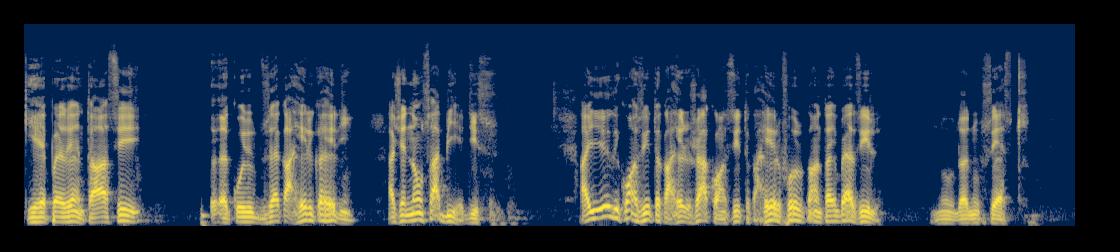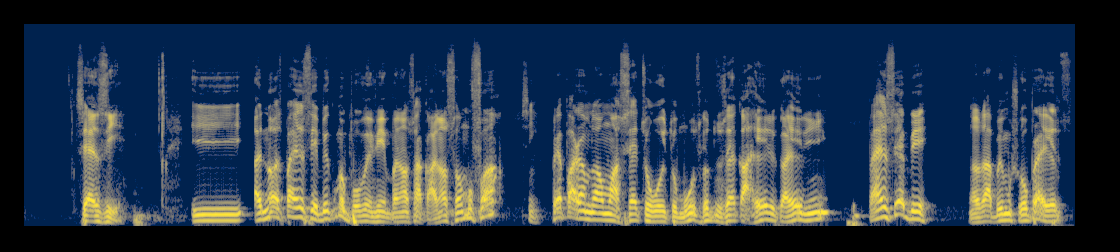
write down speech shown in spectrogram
que representasse a coisa do Zé Carreiro e Carreirinho. A gente não sabia disso. Aí ele com a Zita Carreiro, já com a Zita Carreiro, foram cantar em Brasília, no, no Sesc. E nós, para receber, como o povo vem para nossa casa, nós somos fã, Sim. preparamos lá umas sete ou oito músicas do Zé Carreiro e Carreirinho para receber. Nós abrimos show para eles.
